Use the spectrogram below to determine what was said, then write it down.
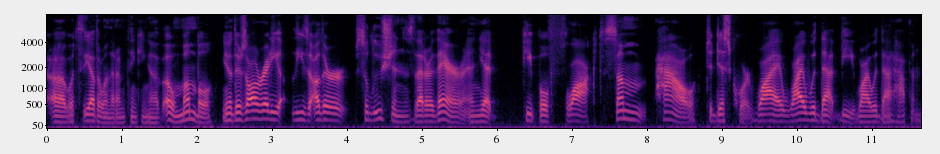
uh, what's the other one that I'm thinking of? Oh, Mumble. You know, there's already these other solutions that are there, and yet people flocked somehow to Discord. Why why would that be? Why would that happen?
